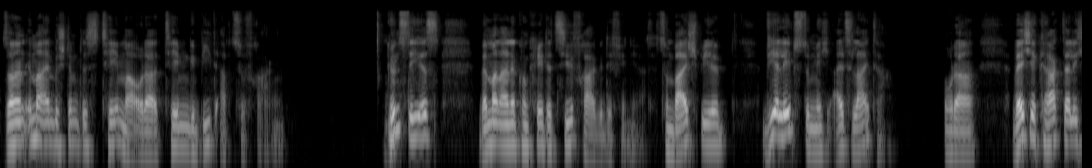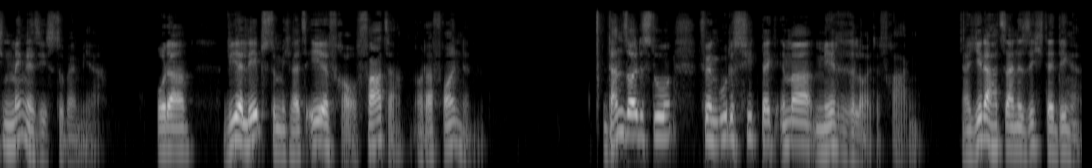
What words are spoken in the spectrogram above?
sondern immer ein bestimmtes Thema oder Themengebiet abzufragen. Günstig ist, wenn man eine konkrete Zielfrage definiert. Zum Beispiel, wie erlebst du mich als Leiter? Oder welche charakterlichen Mängel siehst du bei mir? Oder wie erlebst du mich als Ehefrau, Vater oder Freundin? Dann solltest du für ein gutes Feedback immer mehrere Leute fragen. Ja, jeder hat seine Sicht der Dinge.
